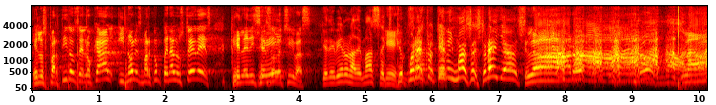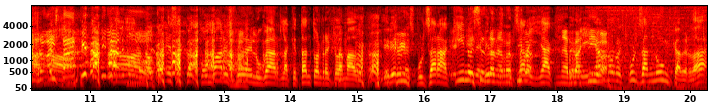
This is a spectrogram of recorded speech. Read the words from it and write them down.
en los partidos de local y no les marcó un penal a ustedes. ¿Qué le dice Sí, eso a las Chivas? Que debieron además ¿Qué? Que por esto tienen más estrellas. Claro, claro, claro. Ahí está, Pietra, dile algo. No, no, esa con, con Vares fuera de lugar, la que tanto han reclamado. Y debieron expulsar a Aquino y Esa es debieron la expulsar a narrativa- Iñak. Pero a narrativa. Iñak no lo expulsan nunca, ¿verdad?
